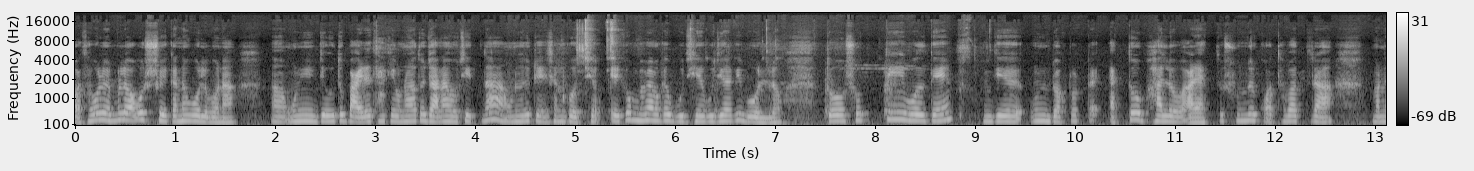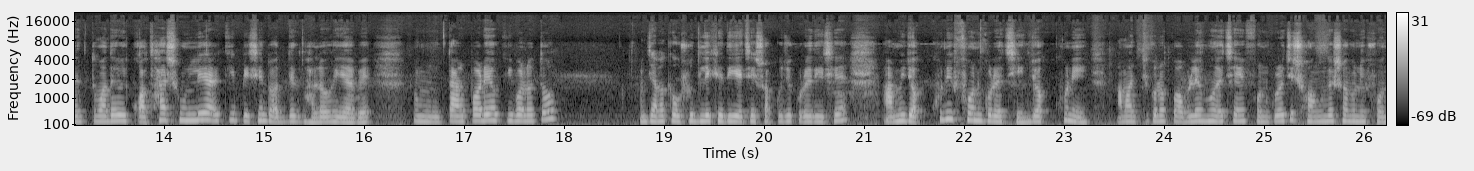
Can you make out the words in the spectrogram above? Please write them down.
কথা বলবেন? বলে, অবশ্যই, কেন বলব না? উনি যেহেতু বাইরে থাকে, ওনারা তো জানা উচিত না, উনি তো টেনশন করছে। এরকমভাবে আমাকে বুঝিয়ে বুঝিয়ে আর কি বলল। তো সত্যি বলতে যে উনি ডক্টরটা এত ভালো আর এত সুন্দর কথাবার্তা মানে তোমাদের ওই কথা শুনলে আর কি পেশেন্ট অর্ধেক ভালো হয়ে যাবে। তারপরেও কী বলো তো যে আমাকে ওষুধ লিখে দিয়েছে, সব কিছু করে দিয়েছে। আমি যখনই ফোন করেছি, যখনই আমার যে কোনো প্রবলেম হয়েছে, আমি ফোন করেছি, সঙ্গে সঙ্গে উনি ফোন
